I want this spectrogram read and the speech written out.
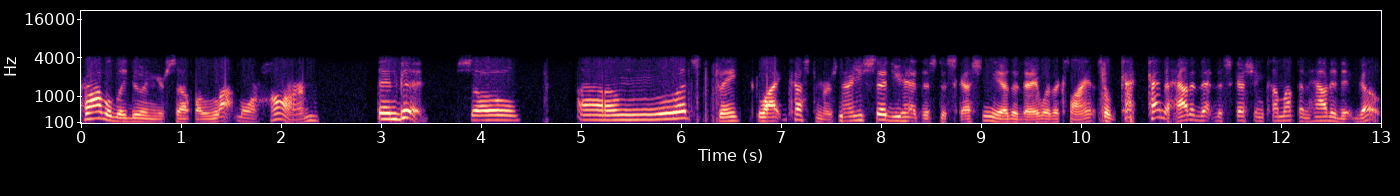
probably doing yourself a lot more harm than good. So um, let's think like customers. Now, you said you had this discussion the other day with a client. So, kind of, how did that discussion come up, and how did it go?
